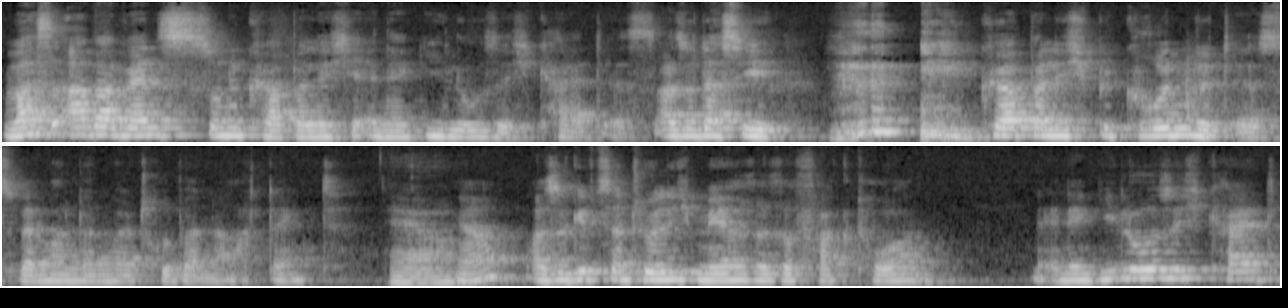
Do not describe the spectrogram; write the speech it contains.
Was aber, wenn es so eine körperliche Energielosigkeit ist? Also dass sie körperlich begründet ist, wenn man dann mal drüber nachdenkt. Ja. Ja? Also gibt es natürlich mehrere Faktoren. Eine Energielosigkeit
